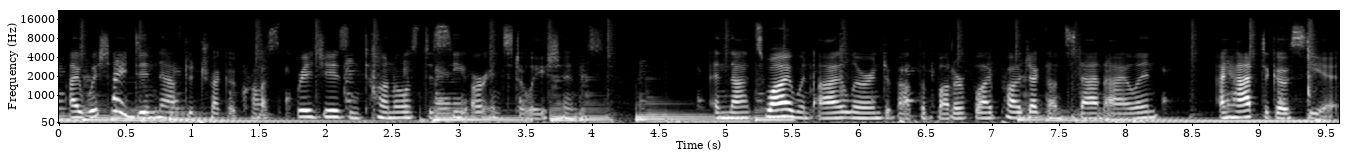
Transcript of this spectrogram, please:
I wish I didn't have to trek across bridges and tunnels to see our installations. And that's why when I learned about the Butterfly Project on Staten Island, I had to go see it.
